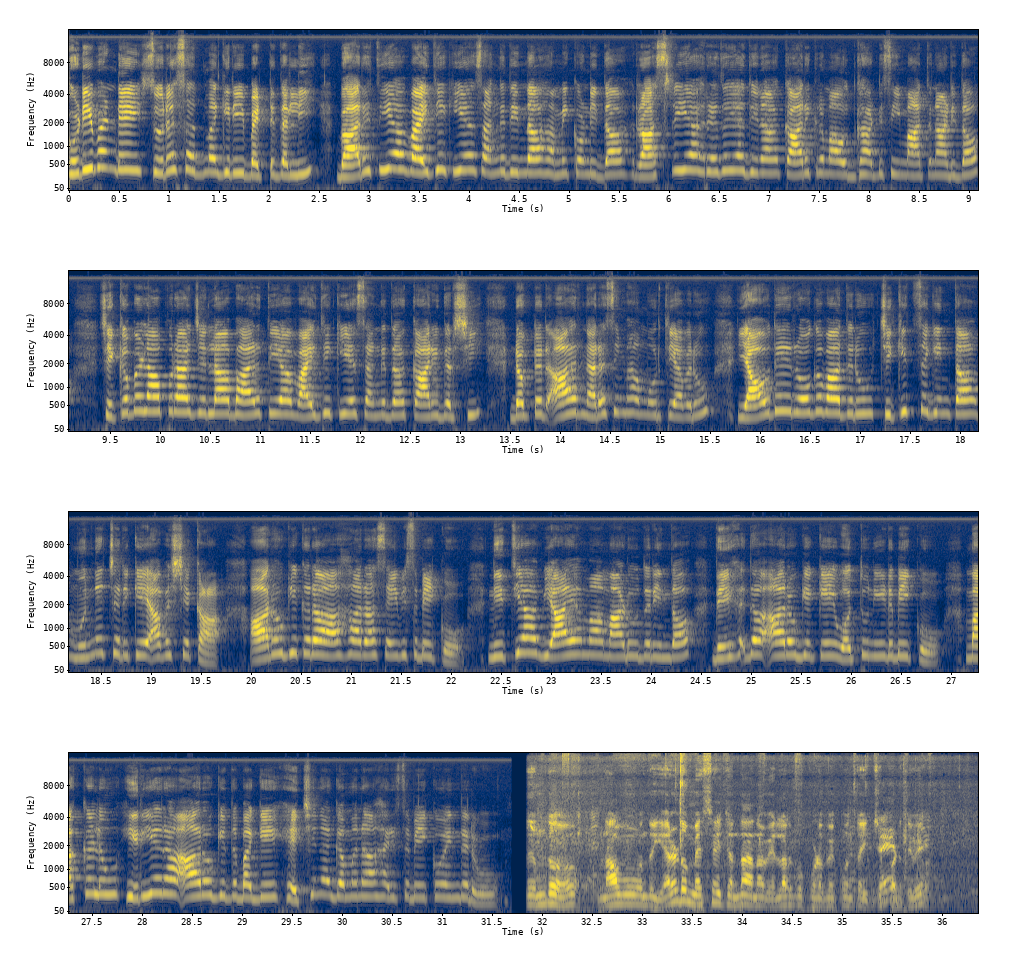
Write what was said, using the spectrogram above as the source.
ಗುಡಿಬಂಡೆ ಸುರಸದ್ಮಗಿರಿ ಬೆಟ್ಟದಲ್ಲಿ ಭಾರತೀಯ ವೈದ್ಯಕೀಯ ಸಂಘದಿಂದ ಹಮ್ಮಿಕೊಂಡಿದ್ದ ರಾಷ್ಟ್ರೀಯ ಹೃದಯ ದಿನ ಕಾರ್ಯಕ್ರಮ ಉದ್ಘಾಟಿಸಿ ಮಾತನಾಡಿದ ಚಿಕ್ಕಬಳ್ಳಾಪುರ ಜಿಲ್ಲಾ ಭಾರತೀಯ ವೈದ್ಯಕೀಯ ಸಂಘದ ಕಾರ್ಯದರ್ಶಿ ಡಾಕ್ಟರ್ ಆರ್ ನರಸಿಂಹಮೂರ್ತಿ ಅವರು, ಯಾವುದೇ ರೋಗವಾದರೂ ಚಿಕಿತ್ಸೆಗಿಂತ ಮುನ್ನೆಚ್ಚರಿಕೆ ಅವಶ್ಯಕ, ಆರೋಗ್ಯಕರ ಆಹಾರ ಸೇವಿಸಬೇಕು, ನಿತ್ಯ ವ್ಯಾಯಾಮ ಮಾಡುವುದರಿಂದ ದೇಹದ ಆರೋಗ್ಯಕ್ಕೆ ಒತ್ತು ನೀಡಬೇಕು, ಮಕ್ಕಳು ಹಿರಿಯರ ಆರೋಗ್ಯದ ಬಗ್ಗೆ ಹೆಚ್ಚಿನ ಗಮನ ಹರಿಸಬೇಕು ಎಂದರು. ನಾವು ಒಂದು ಎರಡು ಮೆಸೇಜನ್ನು ನಾವೆಲ್ಲರಿಗೂ ಕೊಡಬೇಕು ಅಂತ ಇಚ್ಛೆ ಪಡ್ತೀವಿ.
